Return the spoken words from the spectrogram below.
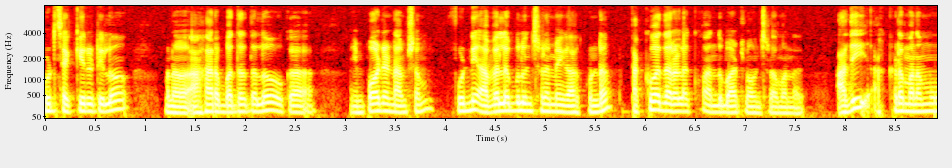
ఫుడ్ సెక్యూరిటీలో మన ఆహార భద్రతలో ఒక ఇంపార్టెంట్ అంశం ఫుడ్ని అవైలబుల్ ఉంచడమే కాకుండా తక్కువ ధరలకు అందుబాటులో ఉంచడం అన్నది. అది అక్కడ మనము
